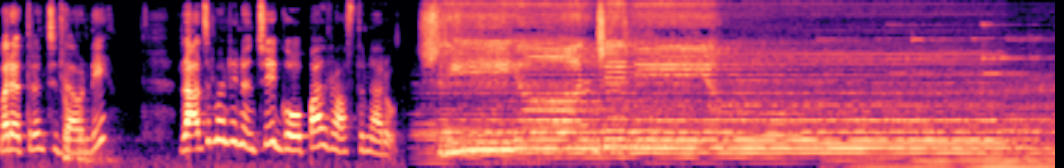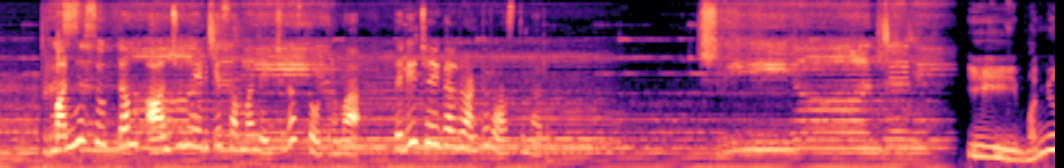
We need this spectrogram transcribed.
మరి ఉత్తరం చూద్దామండి. రాజమండ్రి నుంచి గోపాల్ రాస్తున్నారు. మన్య సూక్తం ఆంజనేయుడికి సంబంధించిన స్తోత్రమా? తెలియజేయగలరు అంటూ రాస్తున్నారు. ఈ మన్యు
